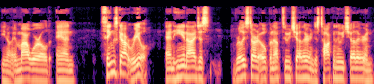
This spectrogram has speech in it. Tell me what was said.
you know, in my world, and things got real. And he and I just really started open up to each other and just talking to each other. And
